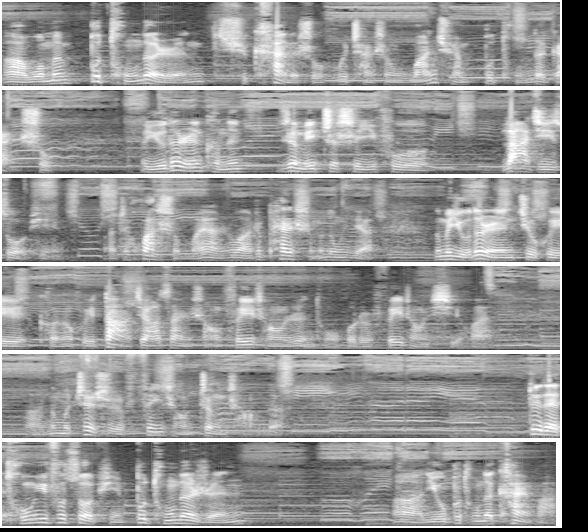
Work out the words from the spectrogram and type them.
啊，我们不同的人去看的时候，会产生完全不同的感受。有的人可能认为这是一幅垃圾作品啊，这画的什么呀，是吧？这拍的什么东西啊？那么有的人就会可能会大加赞赏，非常认同或者非常喜欢啊。那么这是非常正常的。对待同一幅作品，不同的人啊有不同的看法，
